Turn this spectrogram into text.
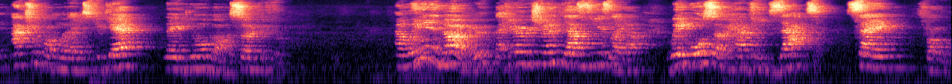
An actual problem where they just forget, they ignore God so quickly. And we need to know that here in Richmond, thousands of years later, we also have the exact same problem.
